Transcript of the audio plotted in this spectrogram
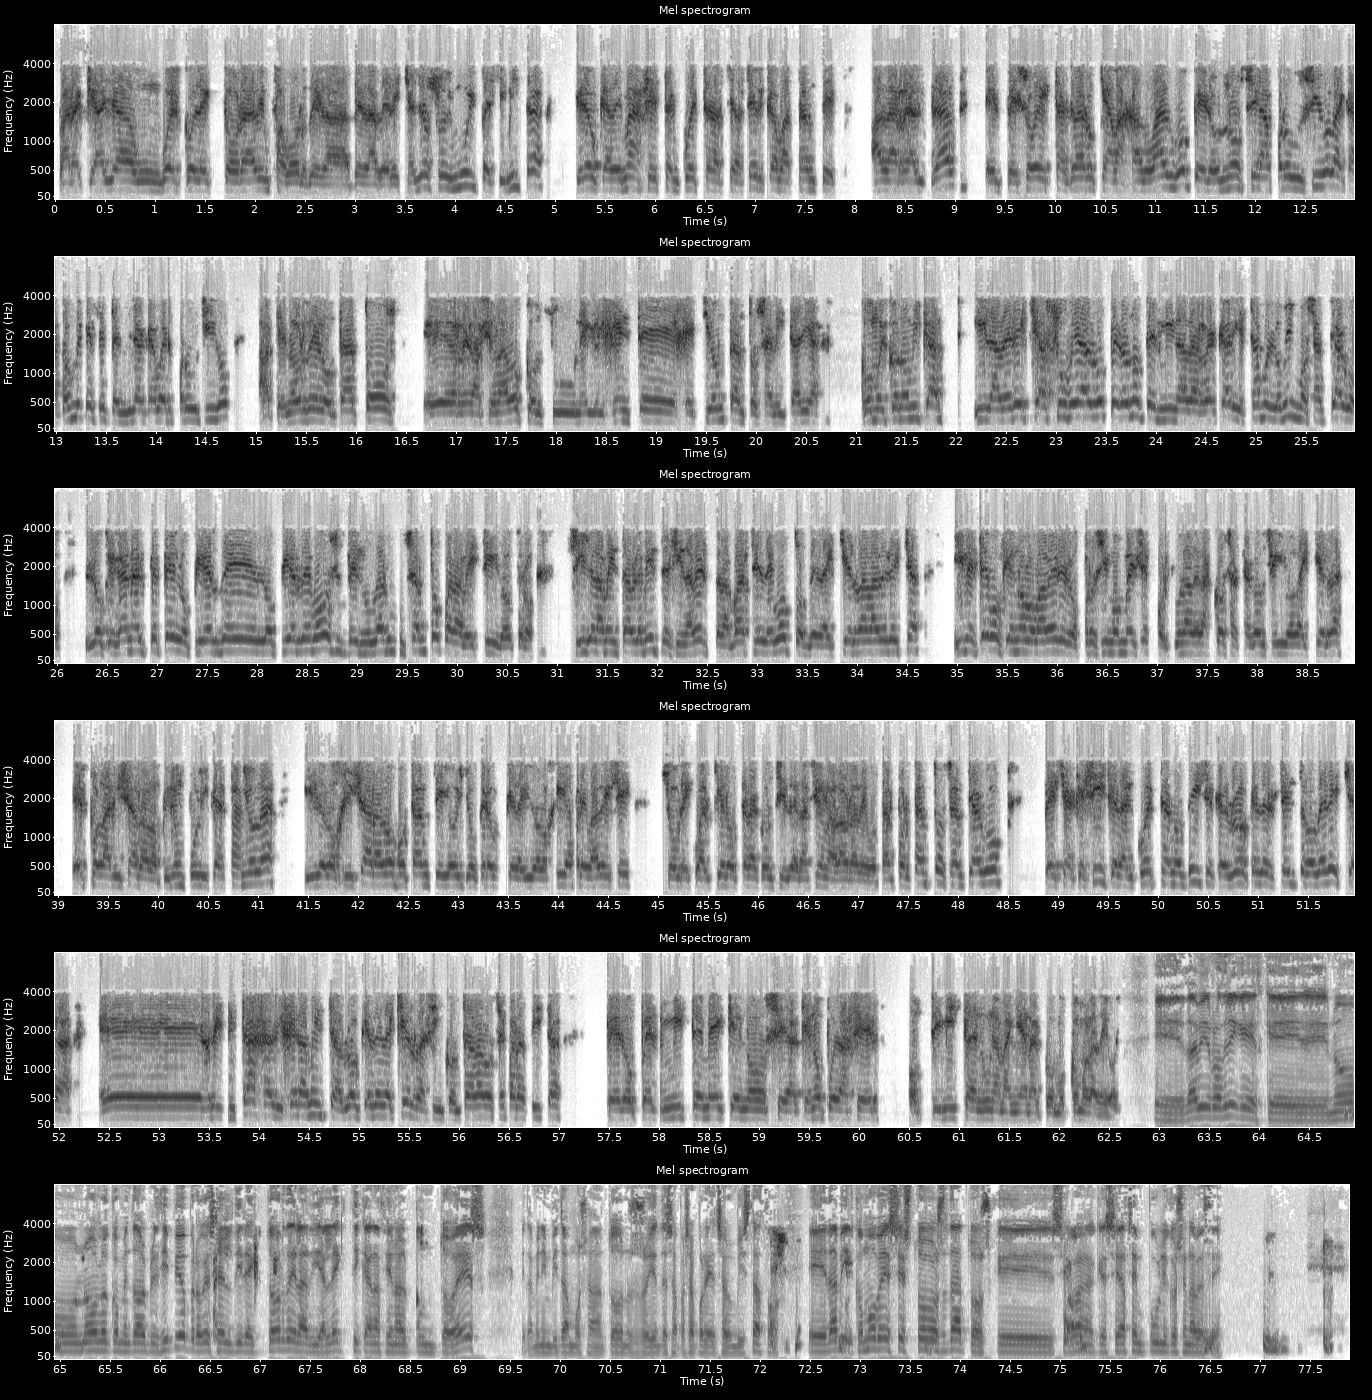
para que haya un vuelco electoral en favor de la, de la derecha? Yo soy muy pesimista, creo que además esta encuesta se acerca bastante a la realidad. El PSOE está claro que ha bajado algo, pero no se ha producido la hecatombe que se tendría que haber producido a tenor de los datos eh, relacionados con su negligente gestión, tanto sanitaria como económica. Y la derecha sube algo, pero no termina de arrancar. Y estamos en lo mismo, Santiago. Lo que gana el PP lo pierde, lo pierde vos, desnudar un santo para vestir otro. Sigue lamentablemente sin haber trasvase de votos de la izquierda a la derecha y me temo que no lo va a ver en los próximos meses porque una de las cosas que ha conseguido la izquierda es polarizar a la opinión pública española, ideologizar a los votantes y hoy yo creo que la ideología prevalece sobre cualquier otra consideración a la hora de votar. Por tanto, Santiago, pese a que sí, que la encuesta nos dice que el bloque del centro derecha eh, aventaja ligeramente al bloque de la izquierda sin contar a los separatistas, pero permíteme que no sea, que no pueda ser optimista en una mañana como, como la de hoy. Eh, David Rodríguez, que no, no lo he comentado al principio, pero que es el director de la dialéctica nacional.es, que también invitamos a todos nuestros oyentes a pasar por ahí a echar un vistazo. Eh, David, ¿cómo ves estos datos que se, que se hacen públicos en ABC?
